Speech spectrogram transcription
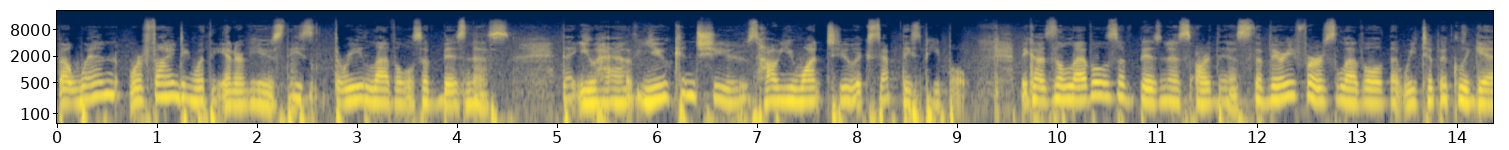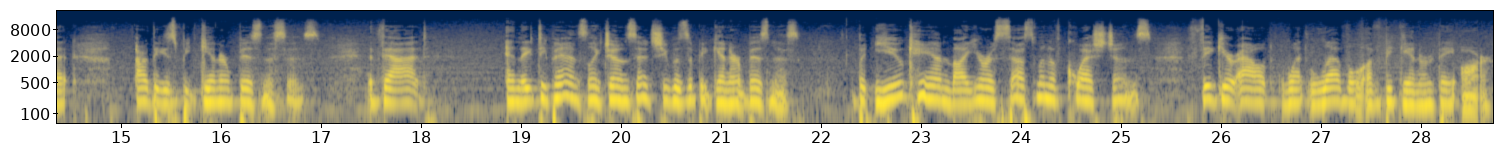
But when we're finding with the interviews, these three levels of business that you have, you can choose how you want to accept these people. Because the levels of business are this the very first level that we typically get are these beginner businesses that, and it depends, like Joan said, she was a beginner business. But you can, by your assessment of questions, figure out what level of beginner they are.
